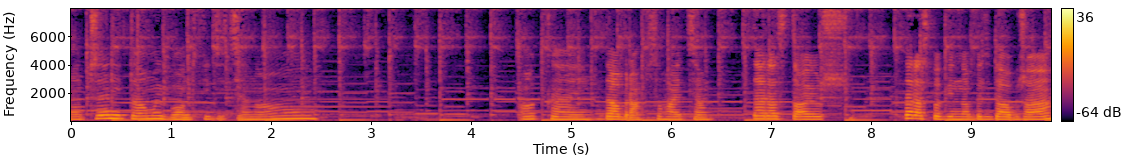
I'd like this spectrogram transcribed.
E, Czyli to mój błąd, widzicie, no. Okej, dobra, słuchajcie. Teraz to już. Teraz powinno być dobrze.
